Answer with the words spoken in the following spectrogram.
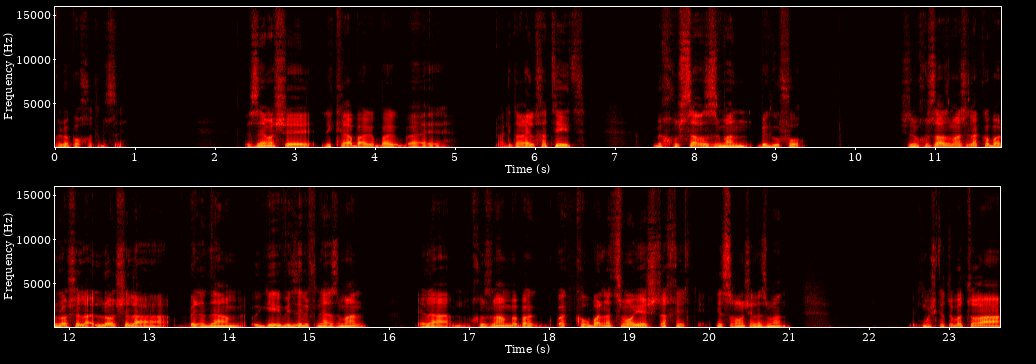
ולא פחות מזה. וזה מה שנקרא בהגדרה הלכתית מחוסר זמן בגופו. שזה מחוסר זמן של הקורבן, לא של, לא של הבן אדם, הוא הביא את זה לפני הזמן, אלא מחוסר בקורבן עצמו יש את החסרון של הזמן. וכמו שכתוב בתורה,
